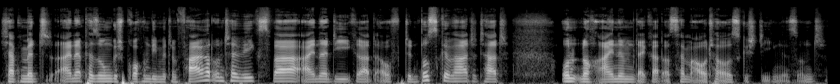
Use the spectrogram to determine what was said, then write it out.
Ich habe mit einer Person gesprochen, die mit dem Fahrrad unterwegs war, einer, die gerade auf den Bus gewartet hat und noch einem, der gerade aus seinem Auto ausgestiegen ist. Und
